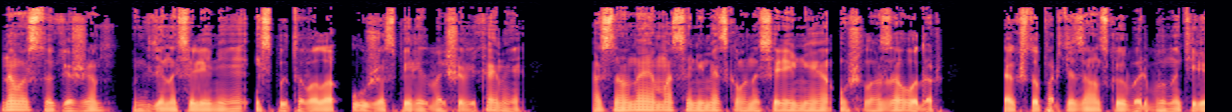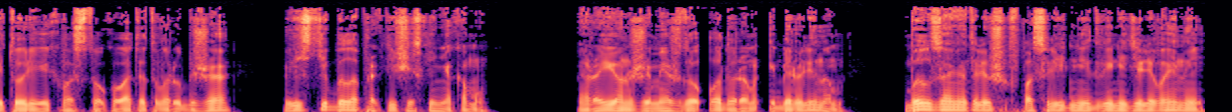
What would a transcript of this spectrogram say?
На Востоке же, где население испытывало ужас перед большевиками, основная масса немецкого населения ушла за Одер, так что партизанскую борьбу на территории к востоку от этого рубежа вести было практически некому. Район же между Одером и Берлином был занят лишь в последние две недели войны,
